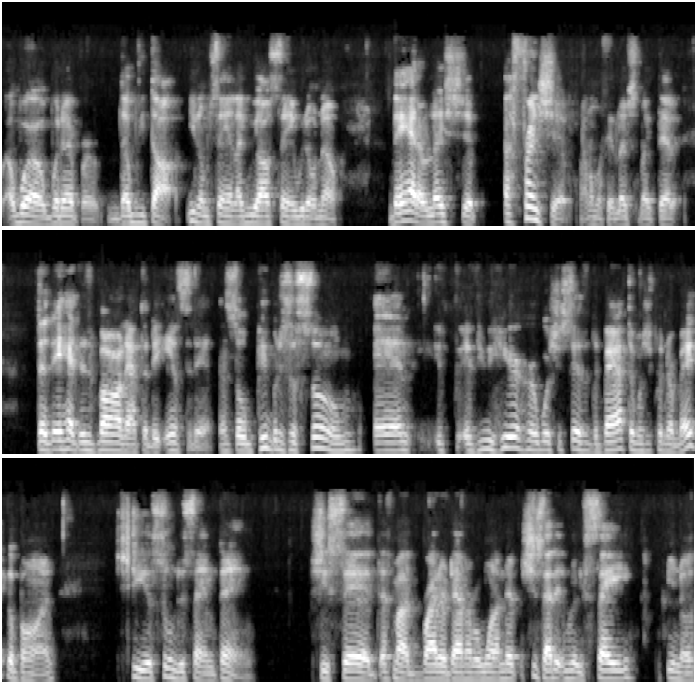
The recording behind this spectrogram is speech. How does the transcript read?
well, whatever that we thought. You know what I'm saying? Like we all saying we don't know. They had a relationship, a friendship. I don't want to say relationship like that. That they had this bond after the incident, and so people just assume. And if if you hear her what she says at the bathroom when she's putting her makeup on, she assumed the same thing. She said, "That's my writer down number one." I never. She said, "I didn't really say you know,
